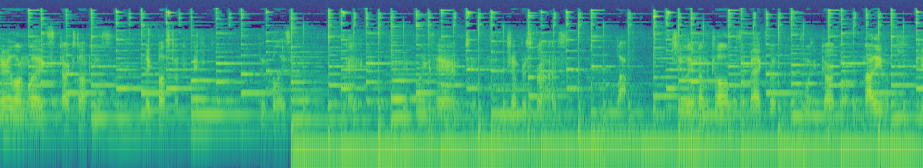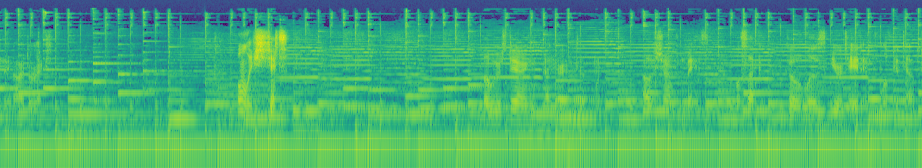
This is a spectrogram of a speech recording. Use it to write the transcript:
very long legs and dark stockings, big bust under maybe blue blazing. Hey, length hair and jumper scribes. Wow. She leaned on the column with her back foot like a gargoyle, not even looking in our direction. Holy shit! But we were staring at her intently. I was charmed and amazed, while Seko was irritated and full of contempt.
